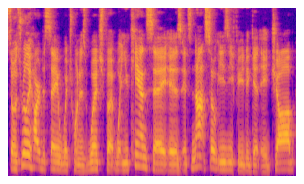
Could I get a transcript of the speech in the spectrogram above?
So it's really hard to say which one is which, but what you can say is it's not so easy for you to get a job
